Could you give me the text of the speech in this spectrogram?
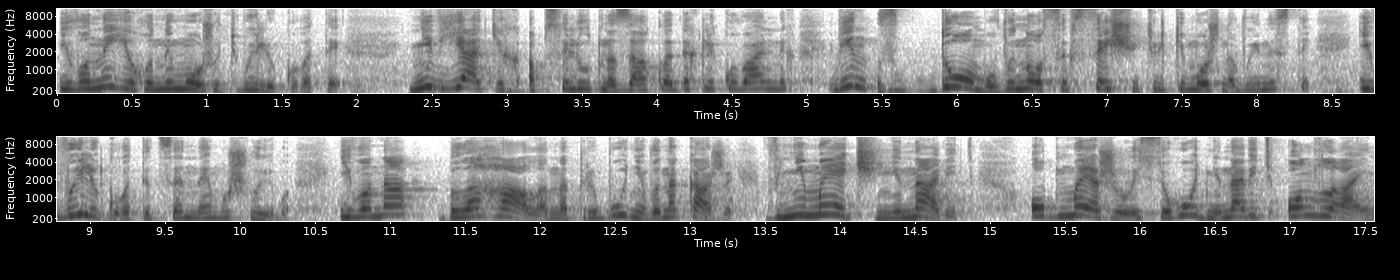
І вони його не можуть вилікувати. Ні в яких абсолютно закладах лікувальних. Він з дому виносив все, що тільки можна винести, і вилікувати це неможливо. І вона благала на трибуні, вона каже: в Німеччині навіть обмежили сьогодні навіть онлайн.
